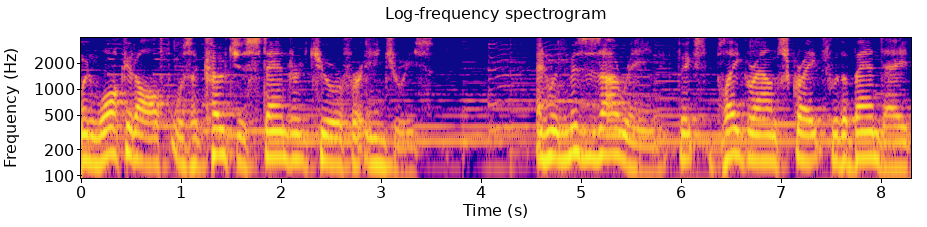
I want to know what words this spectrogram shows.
when walk it off was a coach's standard cure for injuries, and when Mrs. Irene fixed playground scrapes with a band aid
